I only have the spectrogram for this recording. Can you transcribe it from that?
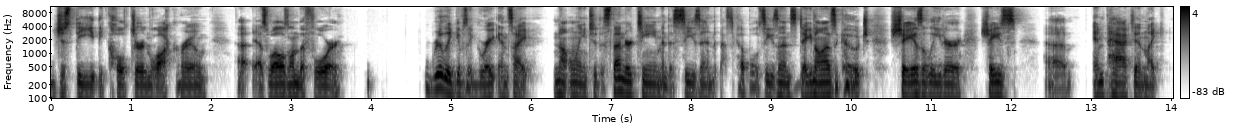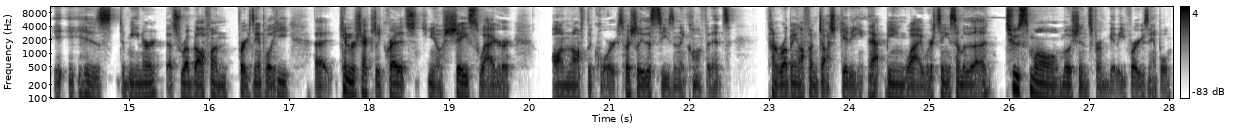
just the the culture in the locker room, uh, as well as on the floor. Really gives a great insight not only to this Thunder team and the season, the past couple of seasons, Daigneault as a coach, Shai as a leader, Shai's uh, impact and like his demeanor that's rubbed off on, for example, he, uh, Kenrich actually credits, you know, Shai swagger on and off the court, especially this season and confidence, kind of rubbing off on Josh Giddey. That being why we're seeing some of the too small motions from Giddey, for example.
